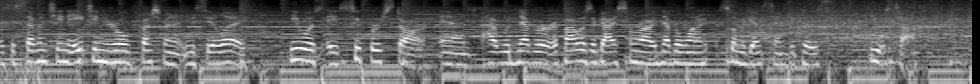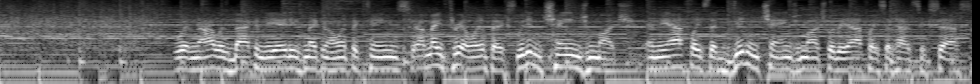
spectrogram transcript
As a 17, 18-year-old freshman at UCLA, he was a superstar, and I would never, if I was a guy swimmer, I would never want to swim against him because he was tough. When I was back in the 80s making Olympic teams, I made three Olympics. We didn't change much, and the athletes that didn't change much were the athletes that had success.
